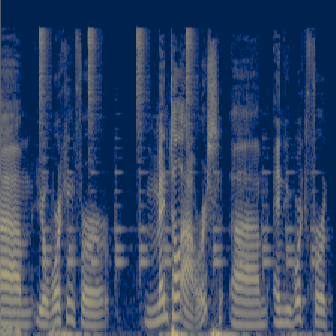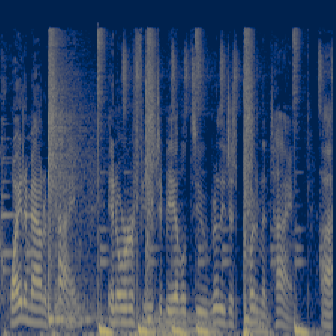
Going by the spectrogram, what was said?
Um, you're working for mental hours um, and you work for quite amount of time in order for you to be able to really just put in the time uh,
